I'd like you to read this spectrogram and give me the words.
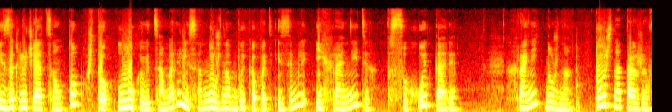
И заключается он в том, что луковицы амарилиса нужно выкопать из земли и хранить их в сухой таре. Хранить нужно точно так же в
